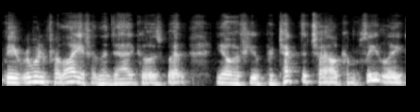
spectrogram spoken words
be ruined for life. And the dad goes but you know if you protect the child completely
